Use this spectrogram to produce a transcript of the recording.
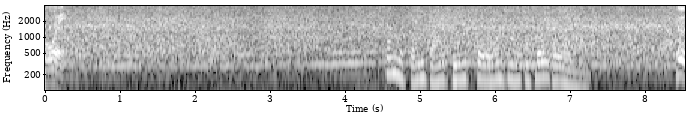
boy. Some of them guys need to learn how to hold a line. Who?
